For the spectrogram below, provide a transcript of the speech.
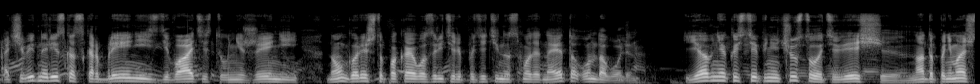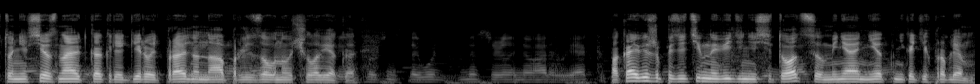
Очевидный риск оскорблений, издевательств, унижений, но он говорит, что пока его зрители позитивно смотрят на это, он доволен. Я в некой степени чувствую эти вещи. Надо понимать, что не все знают, как реагировать правильно на парализованного человека. Пока я вижу позитивное видение ситуации, у меня нет никаких проблем.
